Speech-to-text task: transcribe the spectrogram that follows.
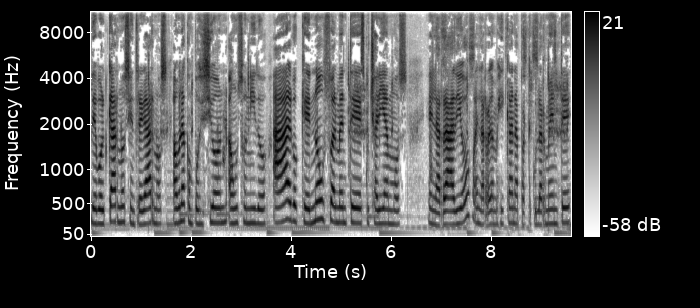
de volcarnos y entregarnos a una composición, a un sonido, a algo que no usualmente escucharíamos en la radio, en la radio mexicana particularmente,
